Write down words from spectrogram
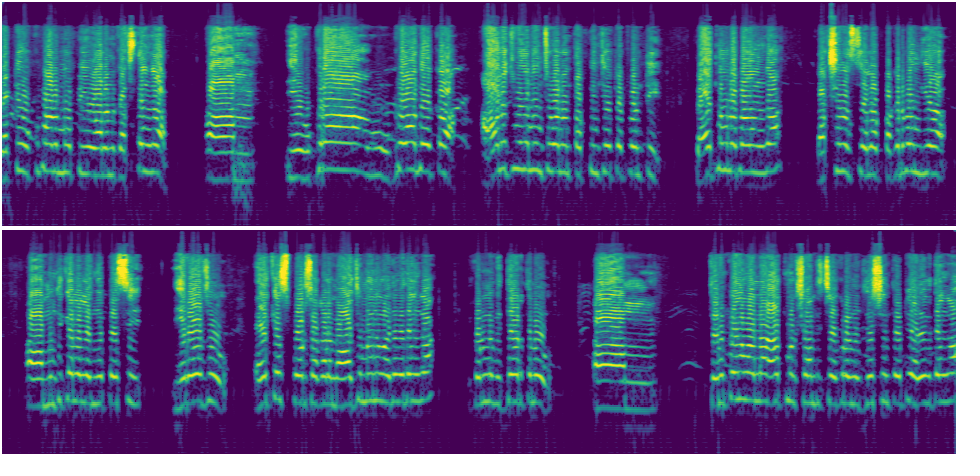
గట్టి ఉక్కుమాలు మోపి వాళ్ళని ఖచ్చితంగా ఈ ఉగ్ర ఉగ్రవాద యొక్క ఆలోచన నుంచి వాళ్ళని తప్పించేటటువంటి ప్రయత్నంలో భాగంగా రక్షణ చాలా పకడ్బందీగా ముందుకెళ్ళాలని ముందుకెళ్ళాలని చెప్పేసి ఈ రోజు ఏకే స్పోర్ట్స్ అకాడమీ యాజమాన్యం అదేవిధంగా ఇక్కడ ఉన్న విద్యార్థులు చనిపోయిన వాళ్ళ ఆత్మకు శాంతి చేకూరని ఉద్దేశంతో అదేవిధంగా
